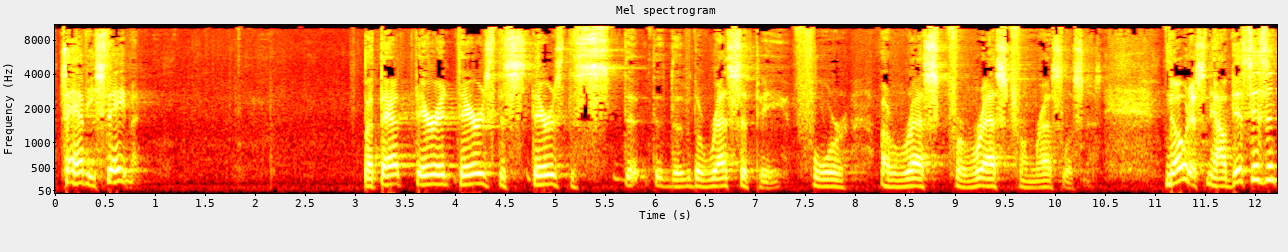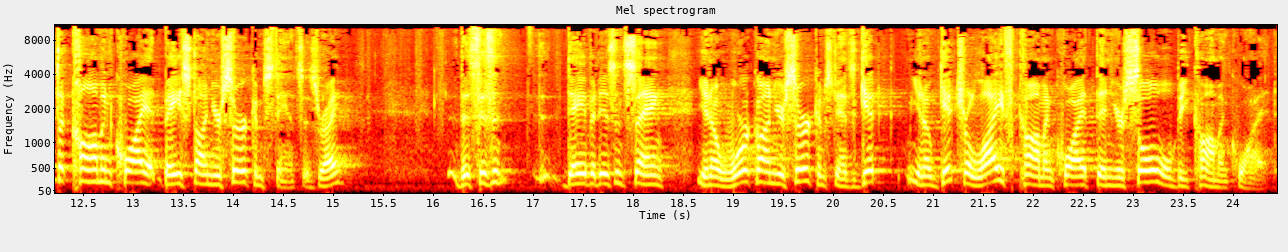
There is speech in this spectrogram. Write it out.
It's a heavy statement. But that, there, there's, the, there's the, the, the, the recipe for a rest, for rest from restlessness. Notice now, this isn't a calm and quiet based on your circumstances, right? This isn't, David isn't saying, you know, work on your circumstance. Get, you know, get your life calm and quiet, then your soul will be calm and quiet.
